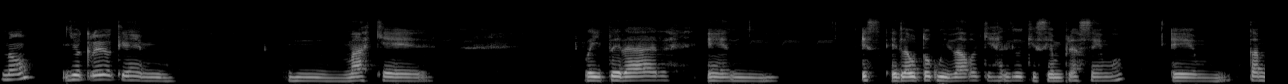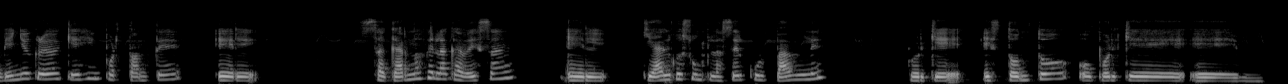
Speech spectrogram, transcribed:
No, yo creo que mm, más que reiterar en es el autocuidado, que es algo que siempre hacemos. Em, también yo creo que es importante el sacarnos de la cabeza el que algo es un placer culpable porque es tonto o porque em,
